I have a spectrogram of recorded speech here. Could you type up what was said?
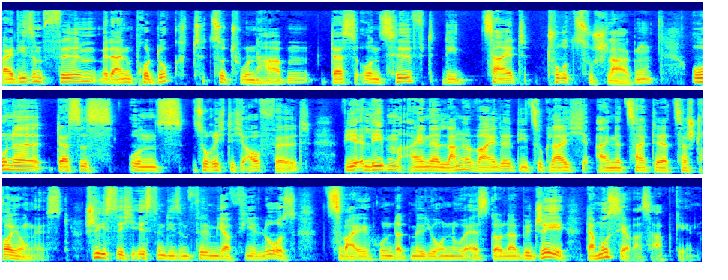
bei diesem Film mit einem Produkt zu tun haben, das uns hilft, die Zeit totzuschlagen, ohne dass es uns so richtig auffällt. Wir erleben eine Langeweile, die zugleich eine Zeit der Zerstreuung ist. Schließlich ist in diesem Film ja viel los. 200 Millionen US-Dollar Budget, da muss ja was abgehen.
